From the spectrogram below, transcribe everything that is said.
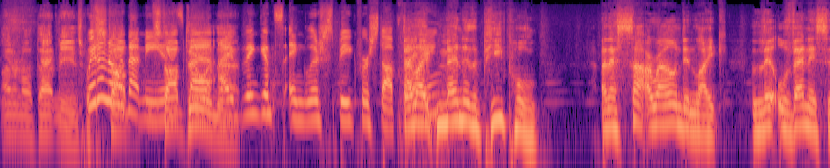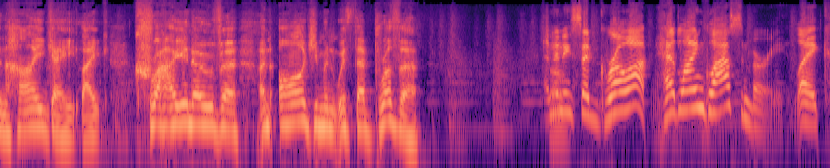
I don't know what that means. But We don't stop, know what that means. Stop but doing that. I think it's English speak for stop They're fighting. like men of the people. And they're sat around in like Little Venice and Highgate, like crying over an argument with their brother. and then he said, "Grow up, headline Glastonbury. Like,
